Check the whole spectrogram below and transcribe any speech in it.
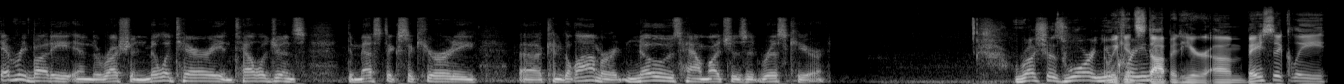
everybody in the Russian military, intelligence, domestic security uh, conglomerate knows how much is at risk here. Russia's war in And Ukraine. we can stop it here. Um, basically,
